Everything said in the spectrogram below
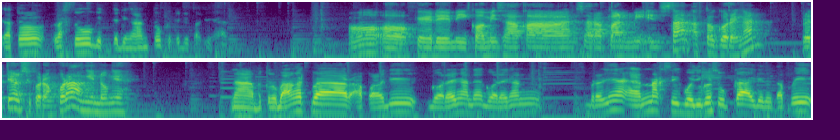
kita tuh lesu gitu jadi ngantuk gitu di pagi hari. Oh oke okay deh Mi kalau misalkan sarapan mie instan atau gorengan berarti harus dikurang-kurangin dong ya. Nah betul banget Bar apalagi gorengan ya gorengan sebenarnya enak sih gue juga suka gitu tapi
